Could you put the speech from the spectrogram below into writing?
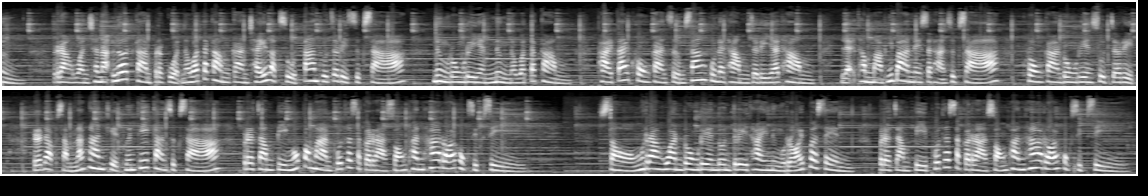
1. รางวัลชนะเลิศการประกวดนวัตกรรมการใช้หลักสูตรต้านทุจริตศึกษา 1 โรงเรียน 1 นวัตกรรม ภายใต้โครงการเสริมสร้างคุณธรรม จริยธรรม และธรรมาภิบาลในสถานศึกษา โครงการโรงเรียนสุจริต ระดับสำนักงานเขตพื้นที่การศึกษา ประจำปีงบประมาณพุทธศักราช 2564 2. รางวัลโรงเรียนดนตรีไทย 100%ประจำปีพุทธศักราช 2564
